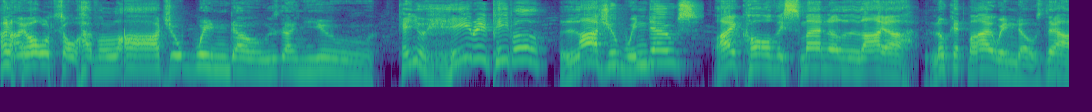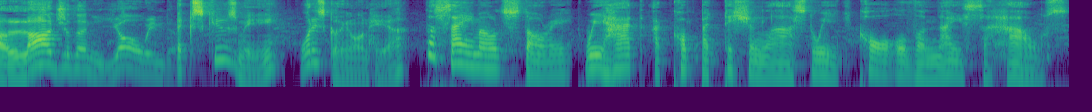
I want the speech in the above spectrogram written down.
and I also have larger windows than you. Can you hear it, people? Larger windows? I call this man a liar. Look at my windows. They are larger than your windows. Excuse me, what is going on here? The same old story. We had a competition last week called the Nice House,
